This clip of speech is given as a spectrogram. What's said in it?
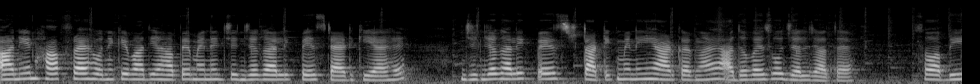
आनियन हाफ़ फ्राई होने के बाद यहाँ पे मैंने जिंजर गार्लिक पेस्ट ऐड किया है। जिंजर गार्लिक पेस्ट स्टार्टिंग में नहीं ऐड करना है अदरवाइज़ वो जल जाता है। सो अभी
